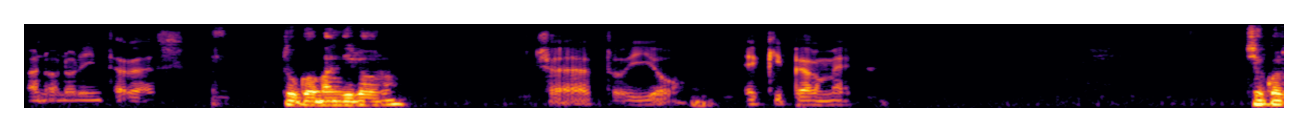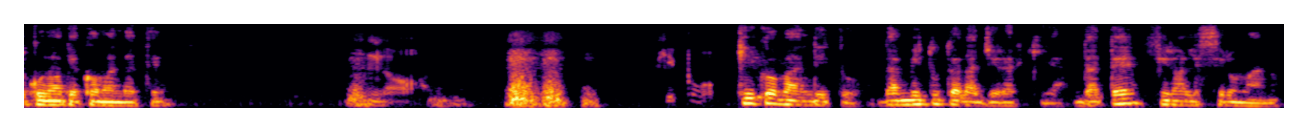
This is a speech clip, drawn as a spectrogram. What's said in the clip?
a noi non interessa. Tu comandi loro? Certo, io e chi per me. C'è qualcuno che comanda te? No. Chi può? Chi comandi tu? Dammi tutta la gerarchia, da te fino all'essere umano.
